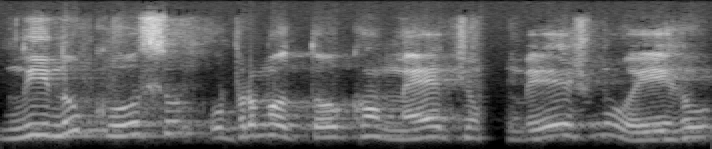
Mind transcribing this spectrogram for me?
e no curso, o promotor comete o mesmo erro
